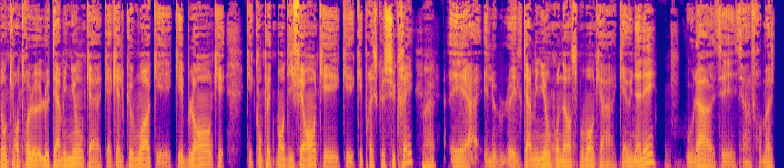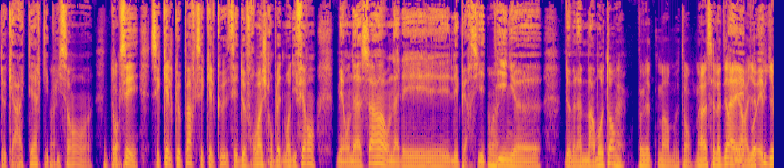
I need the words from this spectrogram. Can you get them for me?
donc entre le, le termignon qui a, qui a quelques mois qui est qui est blanc qui est qui est complètement différent qui est qui est, qui est presque sucré Ouais. et et le, et le termignon qu'on a en ce moment qui a qui a une année Mm. où là c'est c'est un fromage de caractère qui est Ouais. puissant Donc, donc c'est c'est quelque part que c'est quelque c'est deux fromages complètement différents. Mais on a ça, on a les les persillés de Ouais. Euh, de Madame Marmottan. ouais, Paulette Marmottan. Mais là, c'est la dernière. Ah, et il y a pour- plus, il y a,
